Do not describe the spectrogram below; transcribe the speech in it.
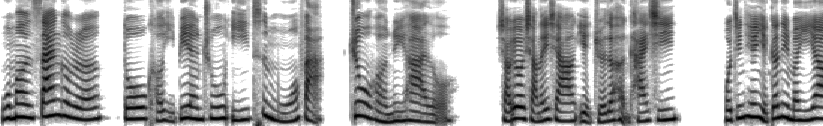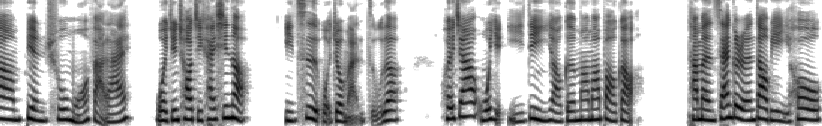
我们三个人都可以变出一次魔法，就很厉害了。”小右想了一想，也觉得很开心。我今天也跟你们一样变出魔法来，我已经超级开心了，一次我就满足了。回家我也一定要跟妈妈报告。他们三个人道别以后，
